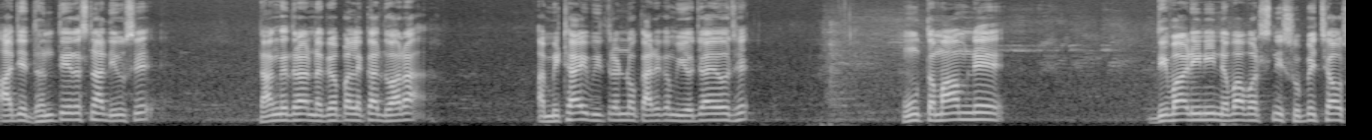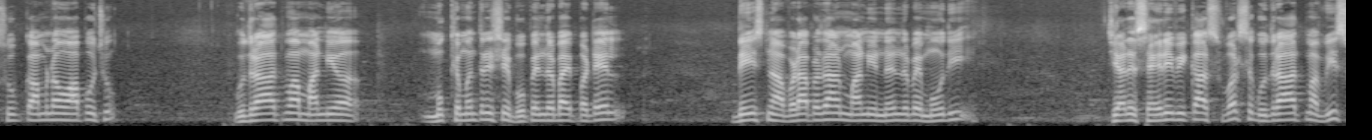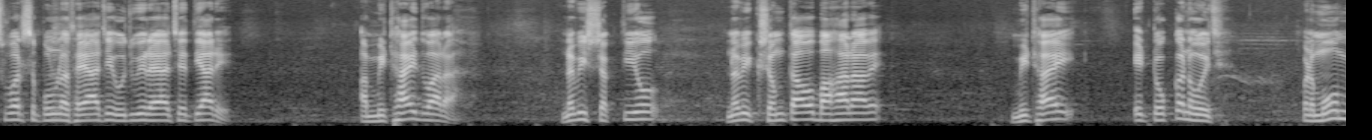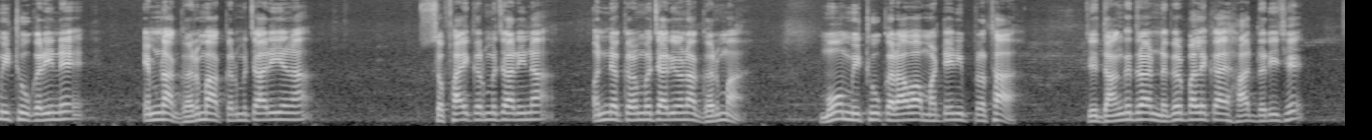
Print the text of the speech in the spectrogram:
આજે ધનતેરસના દિવસે ધાંગધ્રા નગરપાલિકા દ્વારા આ મીઠાઈ વિતરણનો કાર્યક્રમ યોજાયો છે. હું તમામને દિવાળીની નવા વર્ષની શુભેચ્છાઓ, શુભકામનાઓ આપું છું. ગુજરાતમાં માન્ય મુખ્યમંત્રી શ્રી ભૂપેન્દ્રભાઈ પટેલ, દેશના વડાપ્રધાન માન્ય નરેન્દ્રભાઈ મોદી, જ્યારે શહેરી વિકાસ વર્ષ ગુજરાતમાં વીસ વર્ષ પૂર્ણ થયા છે, ઉજવી રહ્યા છે, ત્યારે આ મીઠાઈ દ્વારા નવી શક્તિઓ, નવી ક્ષમતાઓ બહાર આવે. મીઠાઈ એ ટોકન હોય છે. પણ મોં મીઠું કરીને એમના ઘરમાં કર્મચારીના, સફાઈ કર્મચારીના, અન્ય કર્મચારીઓના ઘરમાં મોં મીઠું કરાવવા માટેની પ્રથા જે ધાંગધ્રા નગરપાલિકાએ હાથ ધરી છે,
